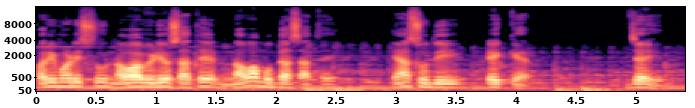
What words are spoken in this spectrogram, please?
ફરી મળીશું નવા વીડિયો સાથે, નવા મુદ્દા સાથે. ત્યાં સુધી ટેક કેર જય હિન્દ.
